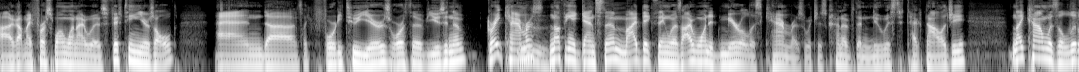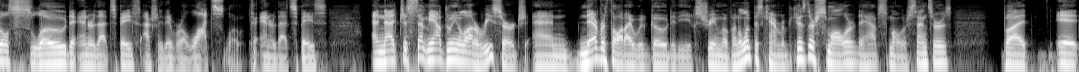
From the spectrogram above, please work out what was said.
Uh, I got my first one when I was 15 years old, and uh, it's like 42 years worth of using them. Great cameras, nothing against them. My big thing was I wanted mirrorless cameras, which is kind of the newest technology. Nikon was a little slow to enter that space. Actually, they were a lot slow to enter that space. And that just sent me out doing a lot of research and never thought I would go to the extreme of an Olympus camera because they're smaller, they have smaller sensors but it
